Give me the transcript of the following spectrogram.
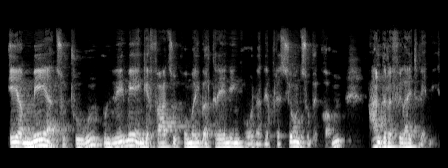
eher mehr zu tun und mehr in Gefahr zu kommen, Übertraining oder Depression zu bekommen. Andere vielleicht weniger.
